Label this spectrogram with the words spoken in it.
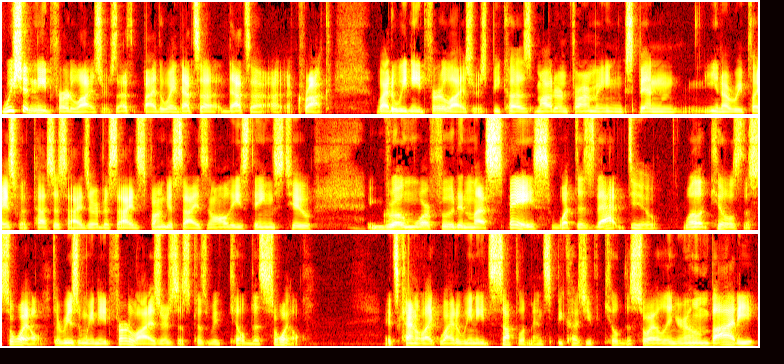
We shouldn't need fertilizers. That's by the way, that's a that's a, a crock. Why do we need fertilizers? Because modern farming's been, you know, replaced with pesticides, herbicides, fungicides, and all these things to grow more food in less space. What does that do? Well, it kills the soil. The reason we need fertilizers is because we've killed the soil. It's kind of like why do we need supplements? Because you've killed the soil in your own body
